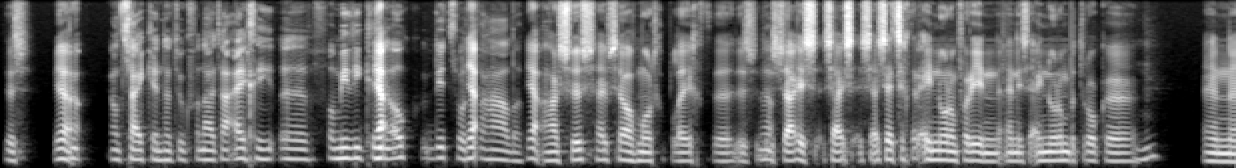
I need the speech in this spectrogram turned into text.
Dus ja. Ja. Want zij kent natuurlijk vanuit haar eigen familiekring Ja. ook dit soort Ja. verhalen. Ja, haar zus heeft zelfmoord gepleegd. dus dus zij, is, zij, zij zet zich er enorm voor in en is enorm betrokken. Mhm. En eh,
